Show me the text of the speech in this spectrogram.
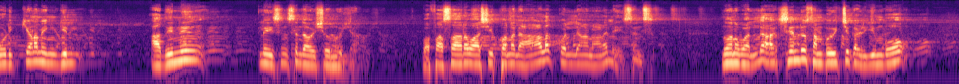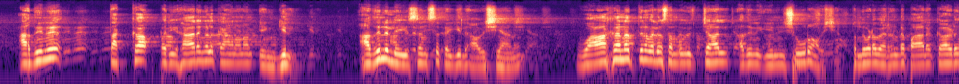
ഓടിക്കണമെങ്കിൽ അതിന് ലൈസൻസിന്റെ ആവശ്യമൊന്നുമില്ല. വഫാസാറ വാശി പറഞ്ഞാൽ ആളെ കൊല്ലാനാണ് ലൈസൻസ്. എന്ന് പറഞ്ഞാൽ വല്ല ആക്സിഡന്റും സംഭവിച്ചു കഴിയുമ്പോൾ അതിന് തക്ക പരിഹാരങ്ങൾ കാണണം എങ്കിൽ അതിന് ലൈസൻസ് കയ്യിൽ ആവശ്യമാണ്. വാഹനത്തിന് വല്ലതും സംഭവിച്ചാൽ അതിന് ഇൻഷൂറും ആവശ്യം ഇപ്പം ഇവിടെ വരേണ്ട പാലക്കാട്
